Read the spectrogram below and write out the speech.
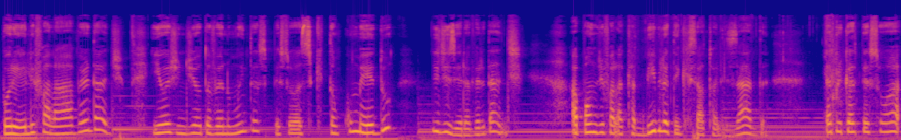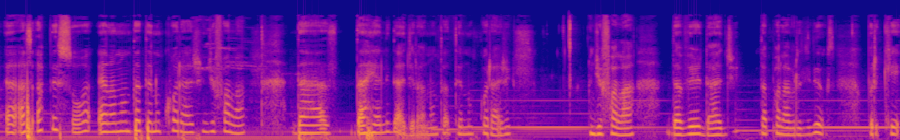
por ele falar a verdade. E hoje em dia eu tô vendo muitas pessoas que estão com medo de dizer a verdade. A ponto de falar que a Bíblia tem que ser atualizada, é porque a pessoa, a, a pessoa ela não tá tendo coragem de falar da, da realidade, ela não tá tendo coragem de falar da verdade da palavra de Deus. Porque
